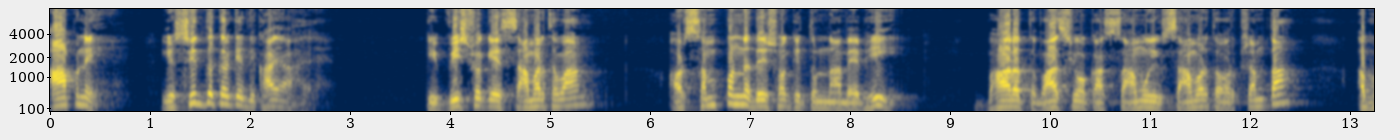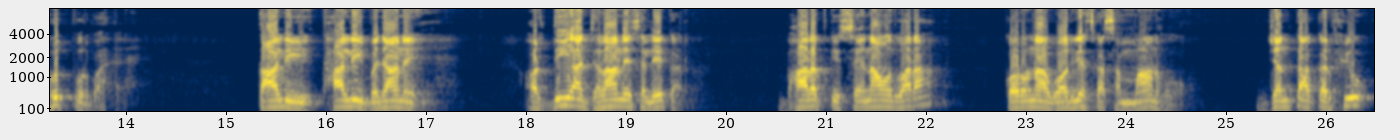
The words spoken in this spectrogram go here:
आपने ये सिद्ध करके दिखाया है कि विश्व के सामर्थ्यवान और संपन्न देशों की तुलना में भी भारतवासियों का सामूहिक सामर्थ्य और क्षमता अभूतपूर्व है। ताली थाली बजाने और दिया जलाने से लेकर भारत की सेनाओं द्वारा कोरोना वॉरियर्स का सम्मान हो, जनता कर्फ्यू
